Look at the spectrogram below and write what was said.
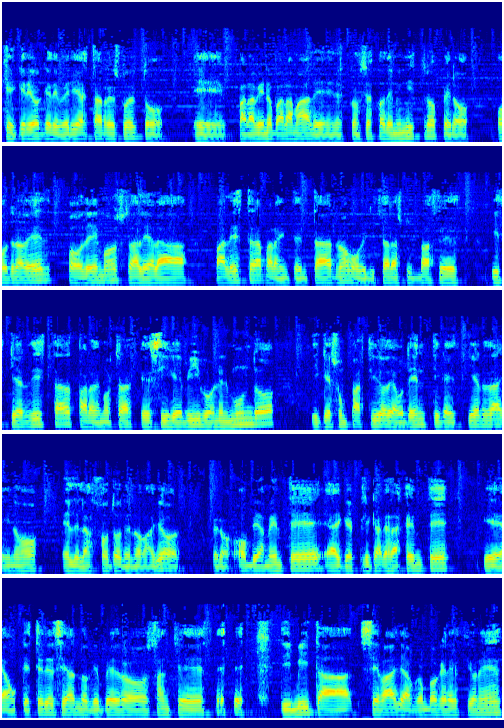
que creo que debería estar resuelto eh, para bien o para mal en el Consejo de Ministros, pero otra vez Podemos sale a la palestra para intentar no movilizar a sus bases izquierdistas para demostrar que sigue vivo en el mundo y que es un partido de auténtica izquierda y no el de las fotos de Nueva York. Pero obviamente hay que explicarle a la gente que aunque esté deseando que Pedro Sánchez dimita, se vaya o convoque elecciones,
